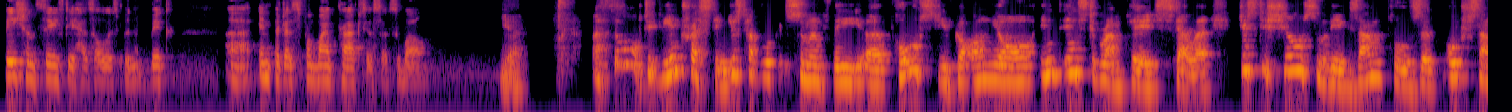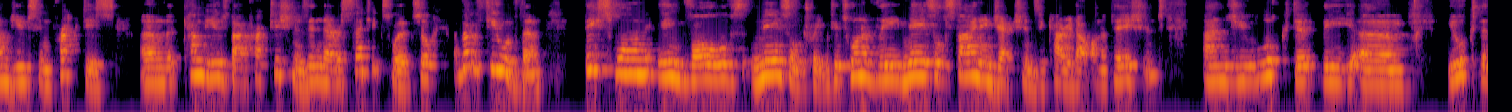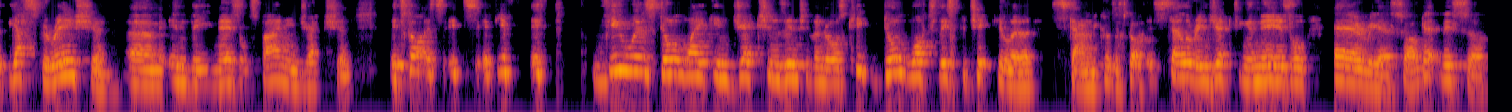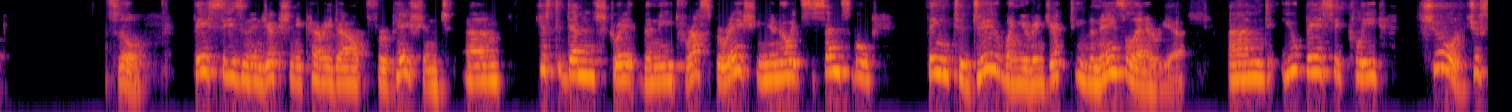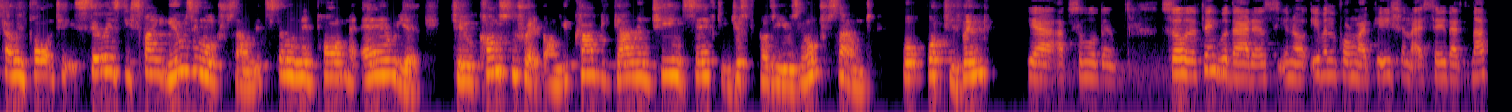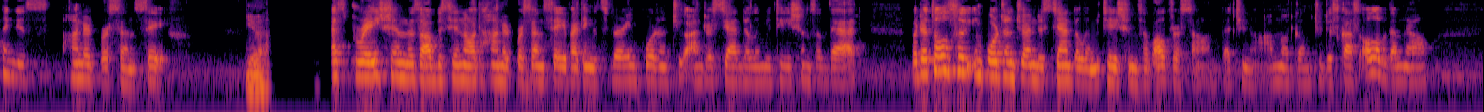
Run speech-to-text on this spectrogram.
Patient safety has always been a big uh, impetus for my practice as well. Yeah. I thought it'd be interesting just have a look at some of the uh, posts you've got on your in- Instagram page, Stella, just to show some of the examples of ultrasound use in practice um, that can be used by practitioners in their aesthetics work. So I've got a few of them. This one involves nasal treatment. It's one of the nasal spine injections you carried out on a patient, and you looked at the um, you looked at the aspiration um, in the nasal spine injection. It's got it's, it's if you if viewers don't like injections into the nose, keep don't watch this particular scan because it's got it's Stella injecting a nasal area. So I'll get this up. So this is an injection you carried out for a patient um, just to demonstrate the need for aspiration. You know, it's a sensible thing to do when you're injecting the nasal area. And you basically Sure, just how important it still is, despite using ultrasound, it's still an important area to concentrate on. You can't be guaranteeing safety just because you're using ultrasound. What, what do you think? Yeah, absolutely. So the thing with that is, you know, even for my patient, I say that nothing is 100% safe. Yeah. Aspiration is obviously not 100% safe. I think it's very important to understand the limitations of that. But it's also important to understand the limitations of ultrasound that, you know, I'm not going to discuss all of them now.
